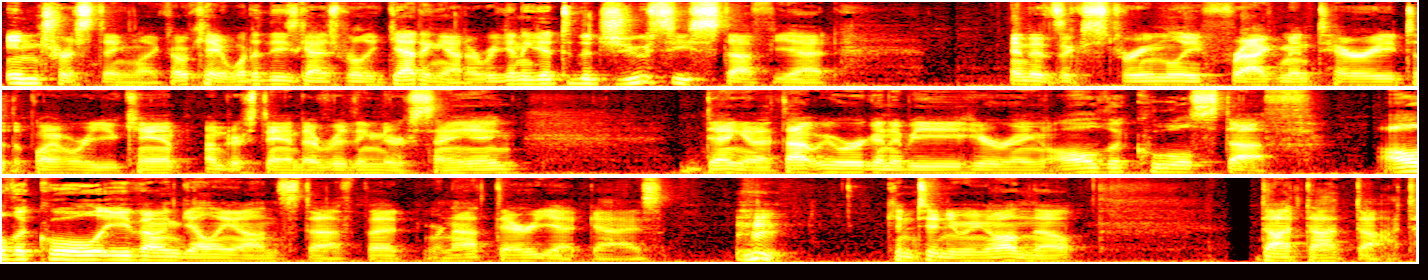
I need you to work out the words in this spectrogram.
interesting. Like, okay, what are these guys really getting at? Are we going to get to the juicy stuff yet? And it's extremely fragmentary to the point where you can't understand everything they're saying. Dang it, I thought we were going to be hearing all the cool stuff, all the cool Evangelion stuff, but we're not there yet, guys. Continuing on, though. Dot, dot, dot.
